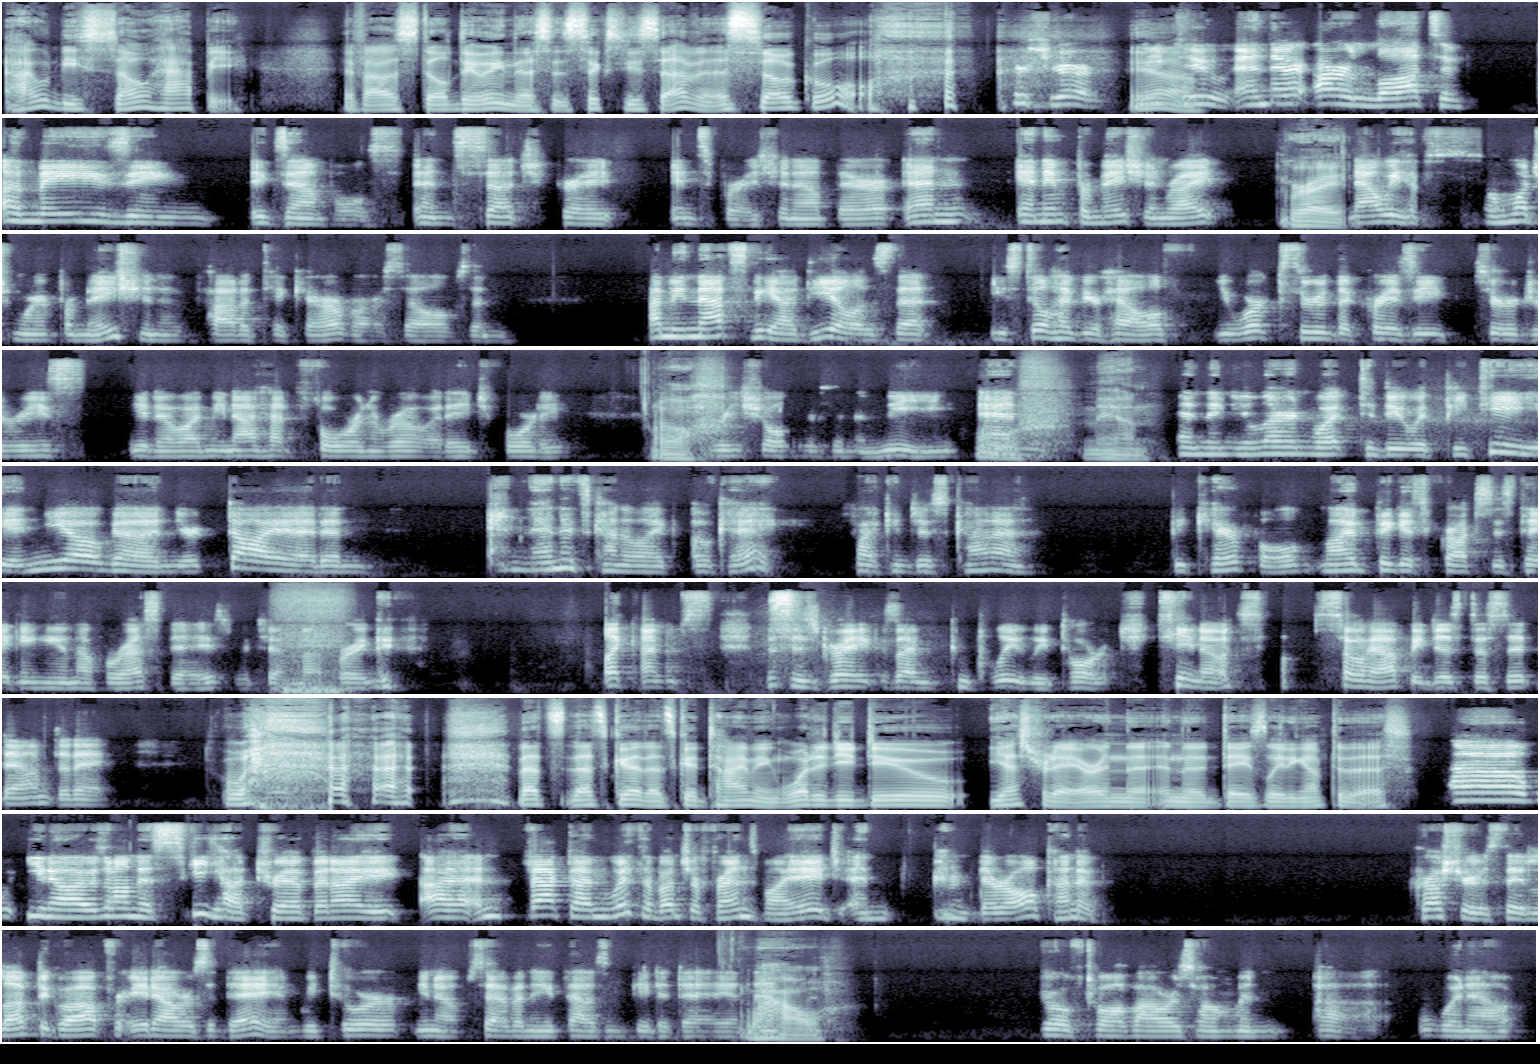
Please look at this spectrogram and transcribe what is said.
i would be so happy if i was still doing this at 67 it's so cool for sure yeah. me too and there are lots of amazing examples and such great inspiration out there and and information right Right. Now we have so much more information of how to take care of ourselves. And I mean, that's the ideal is that you still have your health. You worked through the crazy surgeries. You know, I mean, I had four in a row at age 40, oh. three shoulders and a knee. And Oof, man. And then you learn what to do with PT and yoga and your diet. And, and then it's kind of like, okay, if I can just kind of be careful. My biggest crux is taking enough rest days, which I'm not very good like I'm this is great because I'm completely torched, you know. So, so happy just to sit down today. that's that's good. That's good timing. What did you do yesterday or in the in the days leading up to this? Uh, you know, I was on this ski hut trip, and I, I, in fact, I'm with a bunch of friends my age, and they're all kind of crushers. They love to go out for eight hours a day, and we tour, you know, seven, eight thousand feet a day. And wow. Drove twelve hours home and uh, went out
